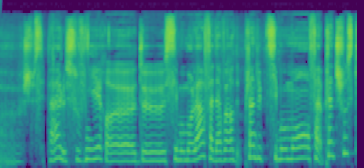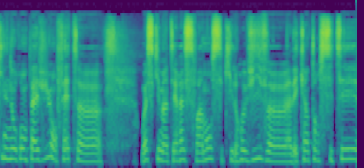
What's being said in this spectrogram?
euh, je sais pas, le souvenir euh, de ces moments-là, enfin d'avoir plein de petits moments, enfin plein de choses qu'ils n'auront pas vues en fait. moi, ce qui m'intéresse vraiment, c'est qu'ils revivent avec intensité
